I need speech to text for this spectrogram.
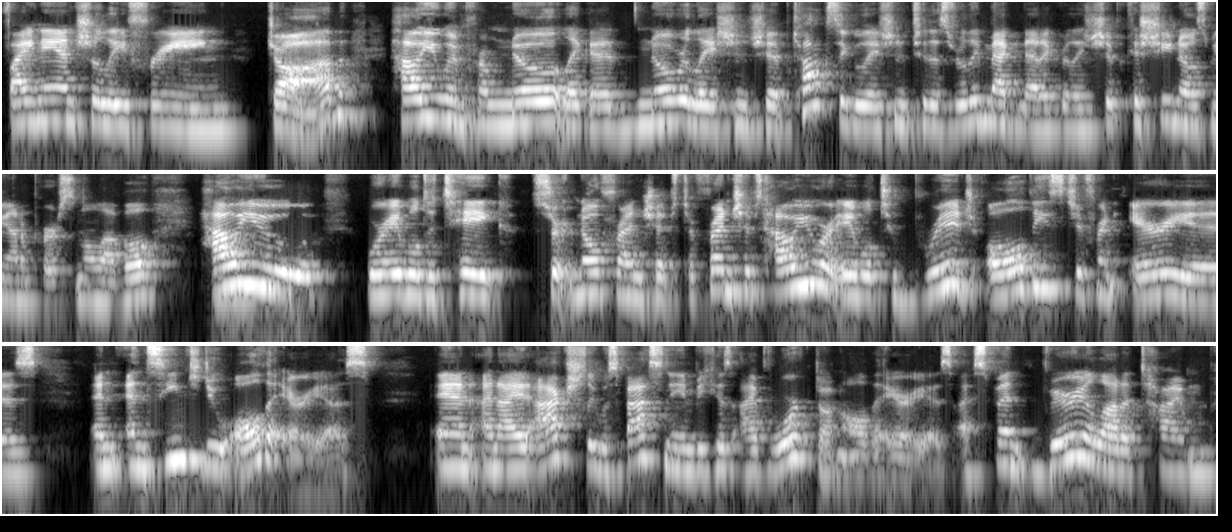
financially freeing job. How you went from no like a no relationship, toxic relationship to this really magnetic relationship because she knows me on a personal level. How mm-hmm. you were able to take certain no friendships to friendships, how you were able to bridge all these different areas and and seem to do all the areas and and i actually was fascinating because i've worked on all the areas i spent very a lot of time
